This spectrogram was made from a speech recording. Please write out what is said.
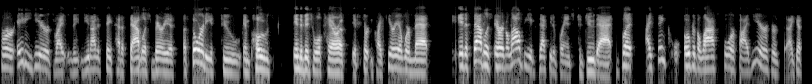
for 80 years, right, the, the United States had established various authorities to impose individual tariffs if certain criteria were met. it established or it allowed the executive branch to do that. But I think over the last four or five years, or I guess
